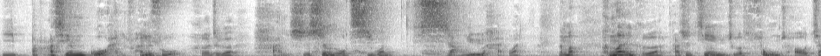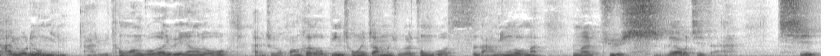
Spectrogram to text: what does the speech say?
以八仙过海传说和这个海市蜃楼奇观享誉海外。那么蓬莱阁啊，它是建于这个宋朝嘉佑六年啊，与滕王阁、岳阳楼还有这个黄鹤楼并称为咱们这个中国四大名楼嘛。那么据史料记载啊，其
